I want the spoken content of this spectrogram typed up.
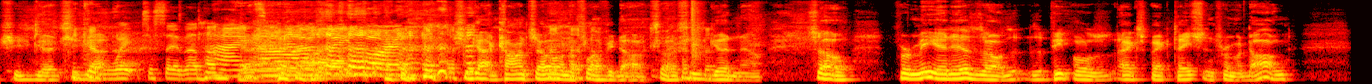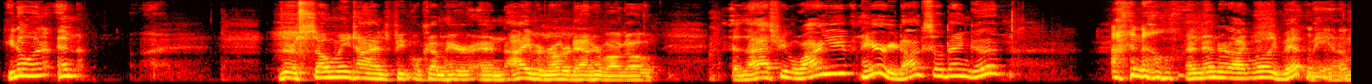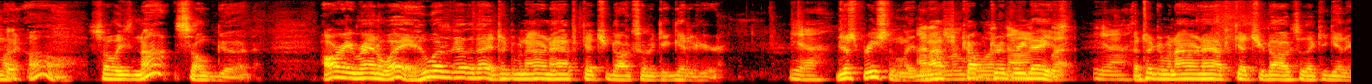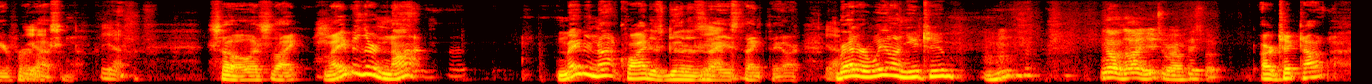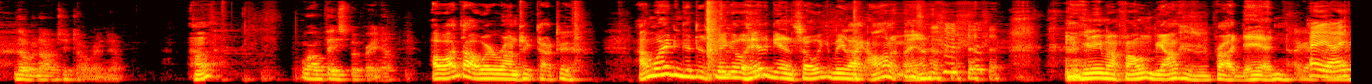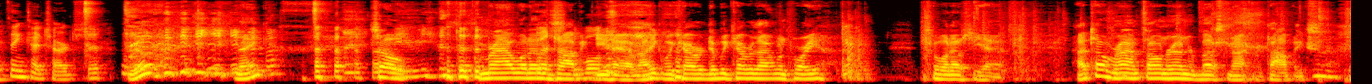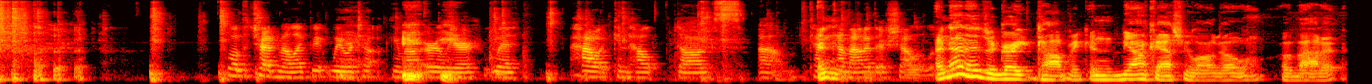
she's good. She You got couldn't wait to say that, huh? I know. I was waiting for it. she got Concho and a fluffy dog, so she's good now. So for me, it is though the, the people's expectation from a dog. You know, and, and there's so many times people come here, and I even wrote it down here a while ago. And I ask people, "Why are you even here? Your dog's so dang good." I know. And then they're like, "Well, he bit me," and I'm like, "Oh, so he's not so good." Or he ran away. Who was it the other day? It took him an hour and a half to catch your dog so they could get it here. Yeah. Just recently, the I last couple, two or three days. yeah. It took him an hour and a half to catch your dog so they could get here for a Yeah. lesson. Yeah. So it's like maybe they're not, maybe not quite as good as they think they are. Yeah. Brett, are we on YouTube mm-hmm. No, not on YouTube. We're on Facebook. or TikTok? No, we're not on TikTok right now. Huh? We're on Facebook right now. Oh, I thought we were on TikTok too. I'm waiting to get this big old hit again so we can be like on it, man. you need my phone? Bianca's is probably dead. I Hey, I think I charged it. Really? Think? So, Mariah, what other topic do you have? I think we covered. Did we cover that one for you? Yeah. So what else do you have? I told Mariah I'm throwing her under the bus tonight for topics. Well, the treadmill, like we, we were talking about earlier, with how it can help dogs um, kind And- of come out of their shell a little. And that is a great topic. And Bianca asked me a while ago about it.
